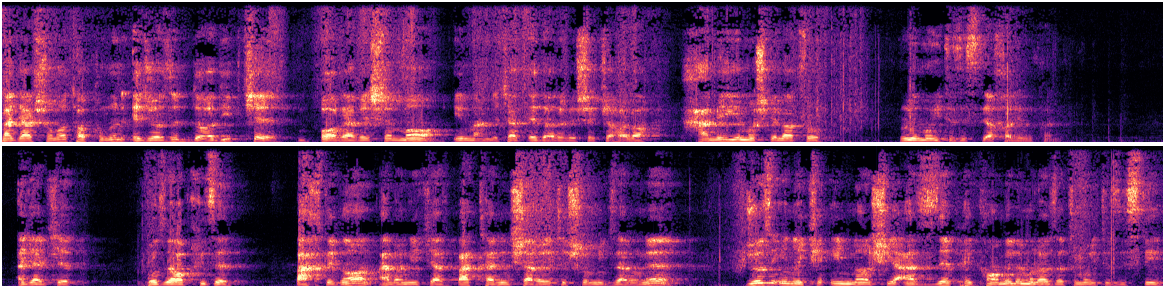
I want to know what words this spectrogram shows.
مگر شما تا کنون اجازه دادید که با روش ما این مملکت اداره بشه که حالا همه مشکلات رو روی محیط زیستی ها خالی می‌کنیم اگر که حوزه آبخیز بختگان الان یکی از بدترین شرایطش رو میگذرونه جز اینه که این ناشی از زبه کامل ملاحظات محیط زیستی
